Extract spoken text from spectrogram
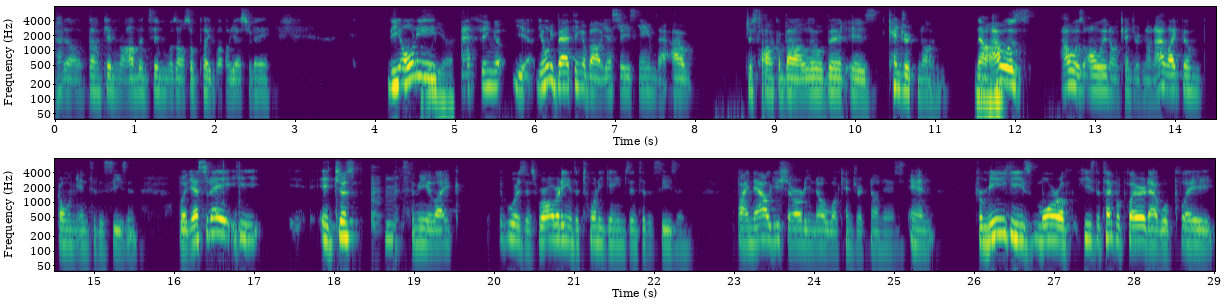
had uh, Duncan Robinson was also played well yesterday. The Oh only yeah. bad thing, yeah, the only bad thing about yesterday's game that I just talk about a little bit is Kendrick Nunn. Now I Mhm. was I was all in on Kendrick Nunn. I liked him going into the season, but yesterday he it just proved to me like what is this? We're already into 20 games into the season. By now you should already know what Kendrick Nunn is, and for me he's more of he's the type of player that will play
